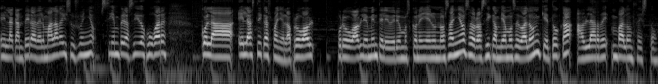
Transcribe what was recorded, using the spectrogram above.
en la cantera del Málaga y su sueño siempre ha sido jugar con la elástica española. Probable probablemente le veremos con ella en unos años. Ahora sí cambiamos de balón, que toca hablar de baloncesto.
